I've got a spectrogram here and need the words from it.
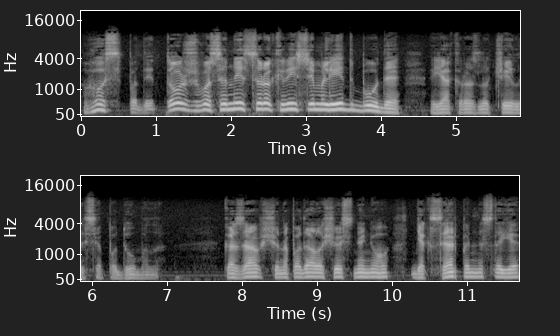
Господи, то ж восени сорок вісім літ буде, як розлучилися, подумала. Казав, що нападало щось на нього, як серпень не стає,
